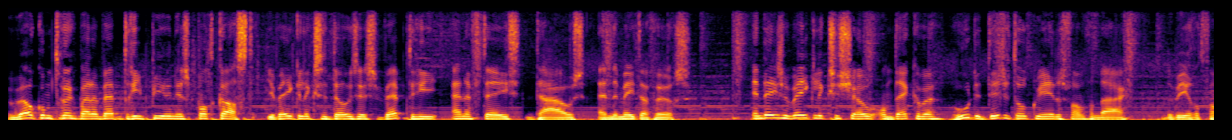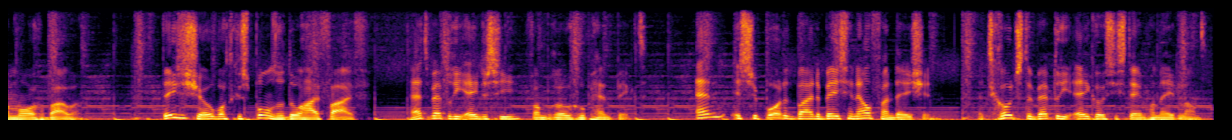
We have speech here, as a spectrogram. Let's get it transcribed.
Welkom terug bij de Web3 Pioneers podcast. Je wekelijkse dosis Web3, NFT's, DAO's en de metaverse. In deze wekelijkse show ontdekken we hoe de digital creators van vandaag de wereld van morgen bouwen. Deze show wordt gesponsord door High Five, het Web3 agency van bureaugroep Handpicked. En is supported by de BCNL Foundation, het grootste Web3 ecosysteem van Nederland.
